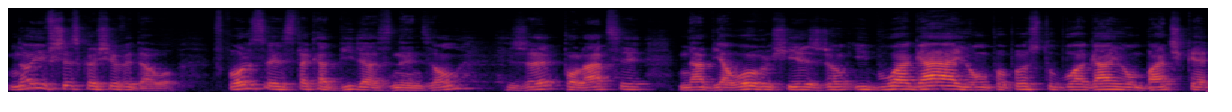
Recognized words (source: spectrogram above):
No i wszystko się wydało. W Polsce jest taka bida z nędzą, że Polacy na Białoruś jeżdżą i błagają, po prostu błagają Baćkę,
